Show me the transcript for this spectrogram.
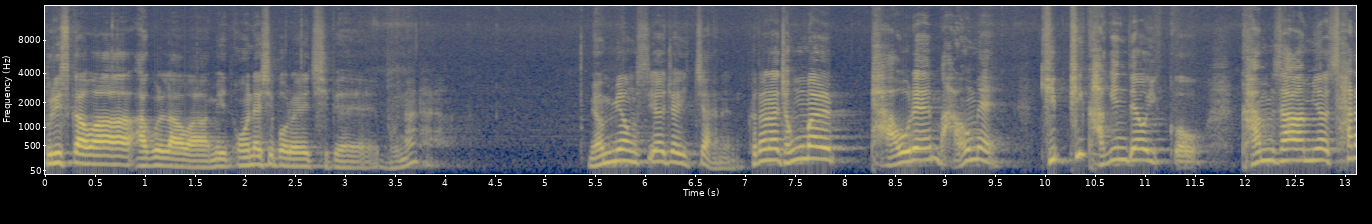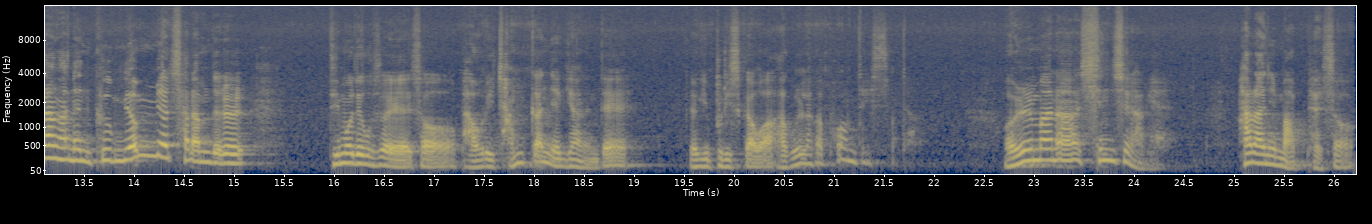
브리스가와 아굴라와 및 오네시보로의 집에 하나. 몇명 쓰여져 있지 않은 그러나 정말 바울의 마음에 깊이 각인되어 있고 감사하며 사랑하는 그 몇몇 사람들을 디모데후서에서 바울이 잠깐 얘기하는데 여기 브리스가와 아굴라가 포함되어 있습니다. 얼마나 신실하게 하나님 앞에서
